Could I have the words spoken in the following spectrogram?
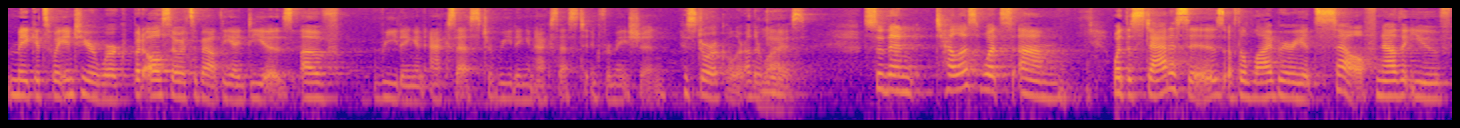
make its way into your work, but also it's about the ideas of reading and access to reading and access to information, historical or otherwise. Yeah. So then, tell us what's um, what the status is of the library itself now that you've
